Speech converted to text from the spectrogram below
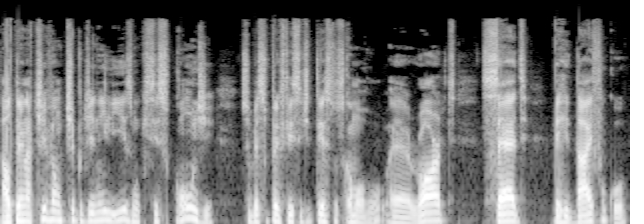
A alternativa é um tipo de niilismo que se esconde sob a superfície de textos como é, Rort, Sade, Derrida e Foucault.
